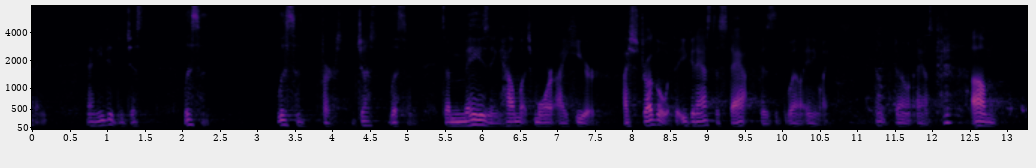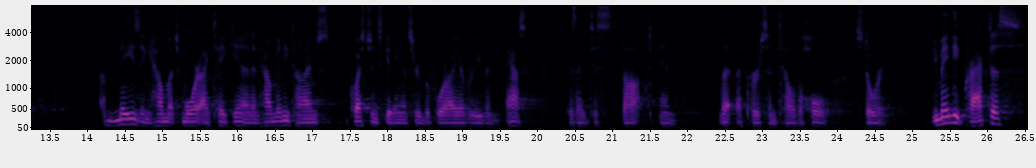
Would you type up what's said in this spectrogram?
adding. And I needed to just listen. Listen first, just listen. It's amazing how much more I hear. I struggle with it. You can ask the staff because, well, anyway, don't, don't ask. Um, amazing how much more I take in and how many times, questions get answered before I ever even ask because I just stopped and let a person tell the whole story. You may need practice.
